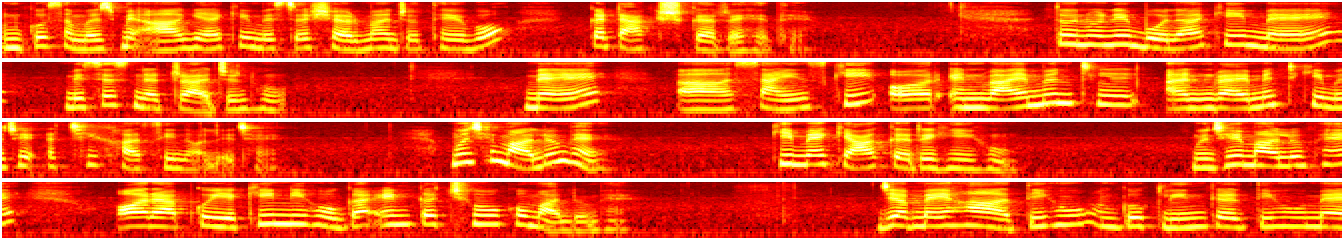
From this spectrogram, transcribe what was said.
उनको समझ में आ गया कि मिस्टर शर्मा जो थे वो कटाक्ष कर रहे थे। तो उन्होंने बोला कि मैं मिसेस नटराजन हूँ। मैं साइंस की और एनवायरमेंटल एनवायरनमेंट की मुझे अच्छी खासी नॉलेज है। मुझे मालूम है कि मैं क्या कर रही हूँ। मुझे मालूम है और आपको यकीन नहीं होगा इन कछुओं को मालूम है। जब मैं यहाँ आती हूँ उनको क्लीन करती हूँ मैं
